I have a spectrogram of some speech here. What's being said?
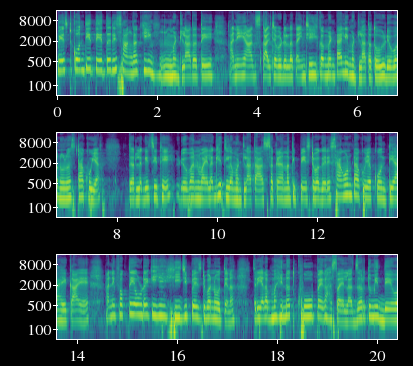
पेस्ट कोणती ते तरी सांगा की म्हटलं आता ते. आणि आज कालच्या व्हिडिओला ताईंची ही कमेंट आली. म्हटलं आता तो व्हिडिओ बनवूनच टाकूया. तर लगेच इथे व्हिडिओ बनवायला घेतलं. म्हटलं आता आज सगळ्यांना ती पेस्ट वगैरे सांगून टाकूया कोणती आहे काय आहे. आणि फक्त एवढं आहे की ही ही जी पेस्ट बनवते ना तर याला मेहनत खूप आहे घासायला. जर तुम्ही देव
